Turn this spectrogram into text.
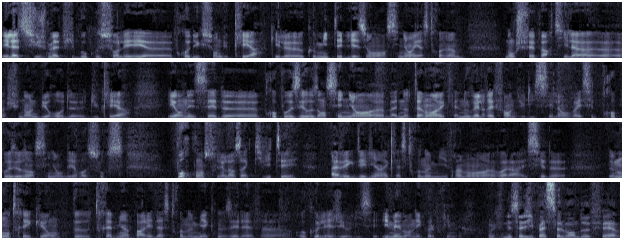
Et là-dessus, je m'appuie beaucoup sur les euh, productions du CLEA, qui est le comité de liaison enseignants et astronomes. Donc je fais partie là, euh, je suis dans le bureau du CLEA et on essaie de proposer aux enseignants, euh, bah, notamment avec la nouvelle réforme du lycée, là on va essayer de proposer aux enseignants des ressources pour construire leurs activités avec des liens avec l'astronomie. Vraiment, voilà, essayer de, de montrer qu'on peut très bien parler d'astronomie avec nos élèves euh, au collège et au lycée, et même en école primaire. Donc il ne s'agit pas seulement de faire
